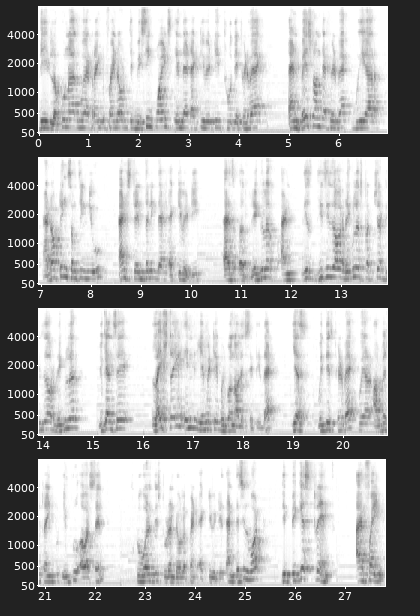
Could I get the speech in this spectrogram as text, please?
the lacunas, we are trying to find out the missing points in that activity through the feedback and based on that feedback we are adopting something new and strengthening that activity as a regular and this this is our regular structure this is our regular you can say lifestyle in the MET Bhujbal Knowledge City that yes with this feedback we are always trying to improve ourselves towards the student development activities and this is what the biggest strength I find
